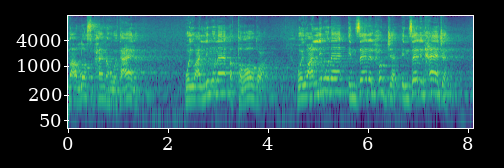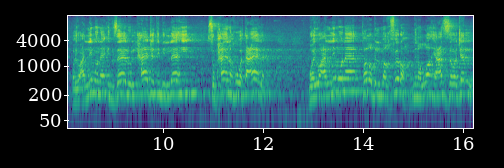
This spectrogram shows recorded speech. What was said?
مع الله سبحانه وتعالى. ويعلمنا التواضع. ويعلمنا إنزال الحجة إنزال الحاجة. ويعلمنا إنزال الحاجة بالله سبحانه وتعالى. ويعلمنا طلب المغفرة من الله عز وجل.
